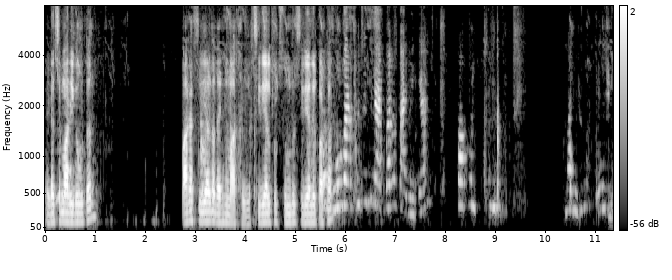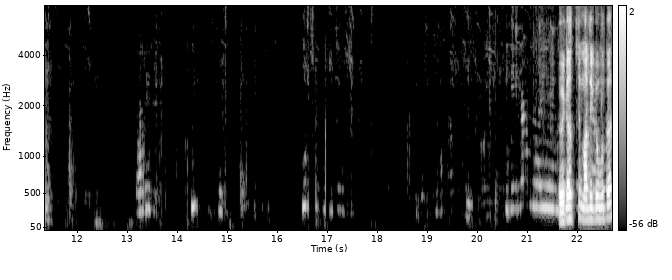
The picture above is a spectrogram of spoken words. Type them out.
এটা হচ্ছে মাদি কবুতর। পাখার সিরিয়ালটা দেখেন মাশাআল্লাহ। সিরিয়াল খুব সুন্দর, সিরিয়ালের পাখা। তো এটা হচ্ছে মাদি কবুতর।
